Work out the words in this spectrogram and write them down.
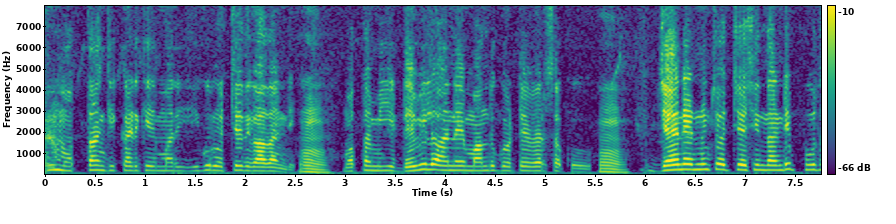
మొత్తానికి ఇక్కడికి మరి ఇగురు వచ్చేది కాదండి. మొత్తం ఈ డెవిల్ అనే మందు కొట్టే వెరసకు. జైనెడ్ నుంచి వచ్చేసిందండి. పూత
